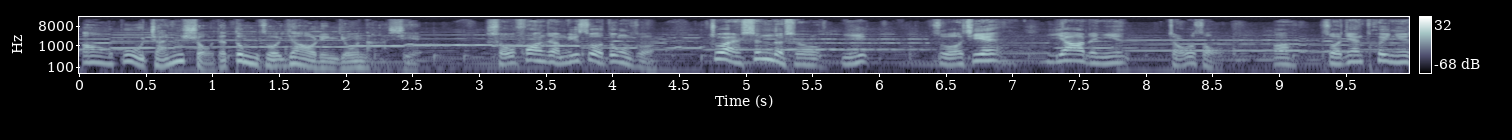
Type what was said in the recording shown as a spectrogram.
奥步斩首的动作要领有哪些？手放着没做动作，转身的时候，你左肩压着你肘走，啊，左肩推你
